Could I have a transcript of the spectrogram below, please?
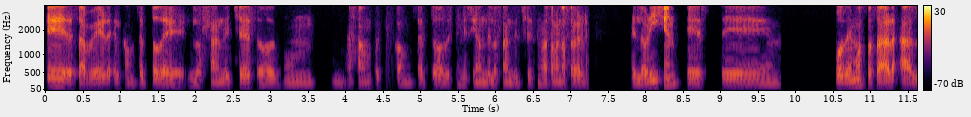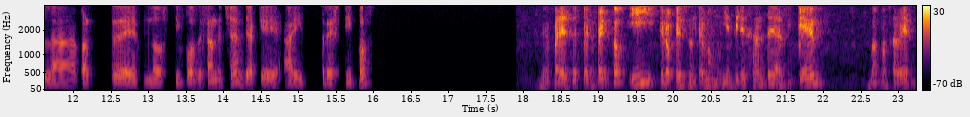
de saber el concepto de los sándwiches o un, un concepto o definición de los sándwiches más o menos saber el origen, este, podemos pasar a la parte de los tipos de sándwiches, ya que hay tres tipos. Me parece perfecto y creo que es un tema muy interesante, así que vamos a ver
